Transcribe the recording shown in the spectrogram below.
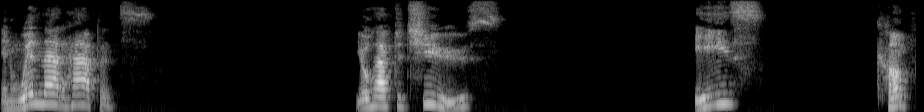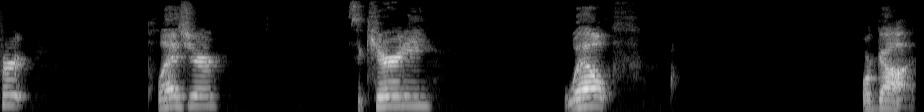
And when that happens, you'll have to choose ease, comfort, pleasure, security, wealth, or God.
